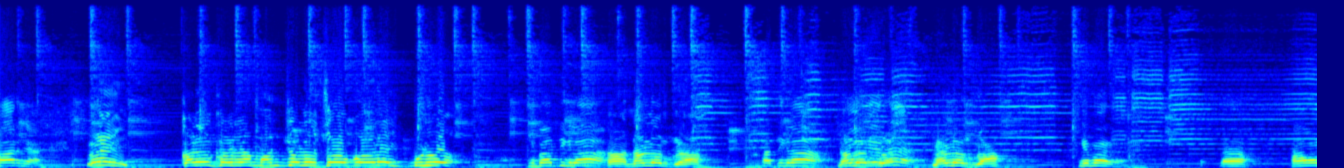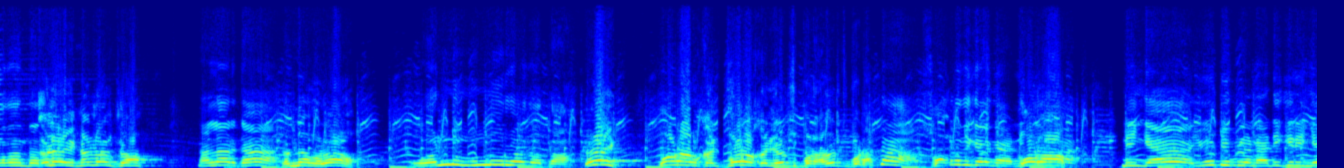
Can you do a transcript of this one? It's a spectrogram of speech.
பாருங்க. ஏய் கலர் கலரா மஞ்சள் சிவப்பு ஏய், புழு. இங்க பாத்தீங்களா? ஆ நல்லா இருக்குடா. பாத்தீங்களா? நல்லா இருக்கா நல்லா இருக்கா இங்க பாருங்க. ஆ அவ்வளவுதான் ஏய் நல்லா இருக்கா நல்லா இருக்கா? என்ன விடா ஒண்ணு முந்நூறுரூவா தாத்தா. ஏய் போடா கல் போடா கல் எடுத்து போடா எடுத்து போடா. சொல்றது கேளுங்க. போடா. நீங்க யூடியூப்ல நடிக்கிறீங்க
